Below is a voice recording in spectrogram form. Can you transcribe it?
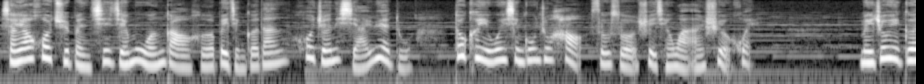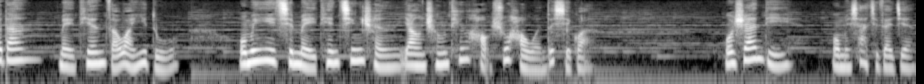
想要获取本期节目文稿和背景歌单，或者你喜爱阅读，都可以微信公众号搜索“睡前晚安书友会”。每周一歌单，每天早晚一读，我们一起每天清晨养成听好书好文的习惯。我是安迪，我们下期再见。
